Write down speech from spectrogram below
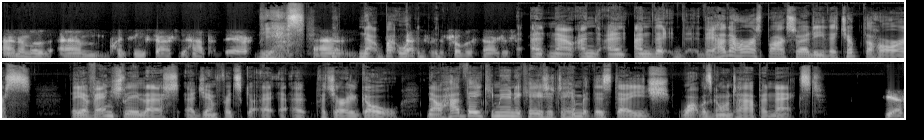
animal um, when things started to happen there. Yes. Uh, now, but that's where the trouble started. Uh, now, and and and they, they had the horse box ready. They took the horse. They eventually let uh, Jim Fitz, uh, uh, uh, Fitzgerald go. Now, had they communicated to him at this stage what was going to happen next? Yes,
